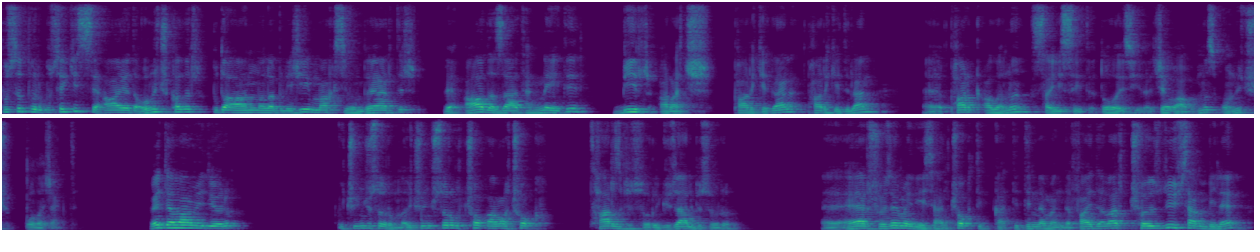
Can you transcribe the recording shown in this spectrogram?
Bu 0 bu 8 ise A'ya da 13 kalır. Bu da A'nın alabileceği maksimum değerdir. Ve A da zaten neydi? Bir araç park edilen, park edilen e, park alanı sayısıydı. Dolayısıyla cevabımız 13 olacaktı. Ve devam ediyorum. Üçüncü sorumla. Üçüncü sorum çok ama çok tarz bir soru. Güzel bir soru. Ee, eğer çözemediysen çok dikkatli dinlemende fayda var. Çözdüysen bile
